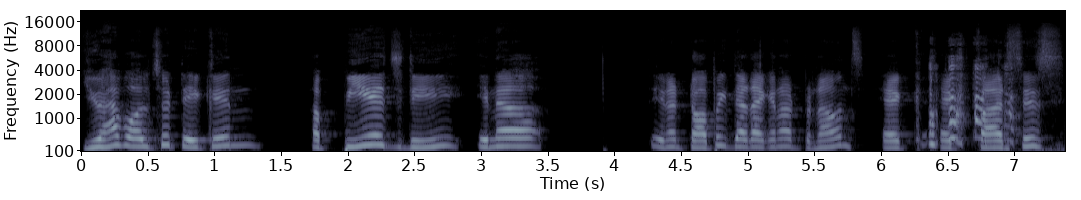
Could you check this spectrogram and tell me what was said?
you have also taken a PhD in a in a topic that I cannot pronounce, ek, ekpharsis.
